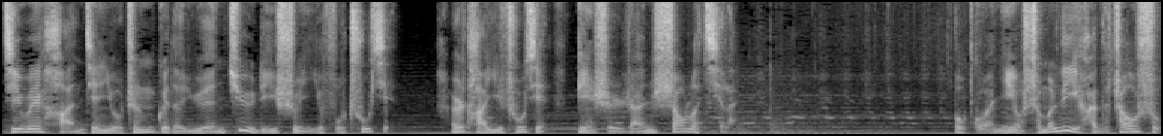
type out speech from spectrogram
极为罕见又珍贵的远距离瞬移符出现，而他一出现，便是燃烧了起来。不管你有什么厉害的招数，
